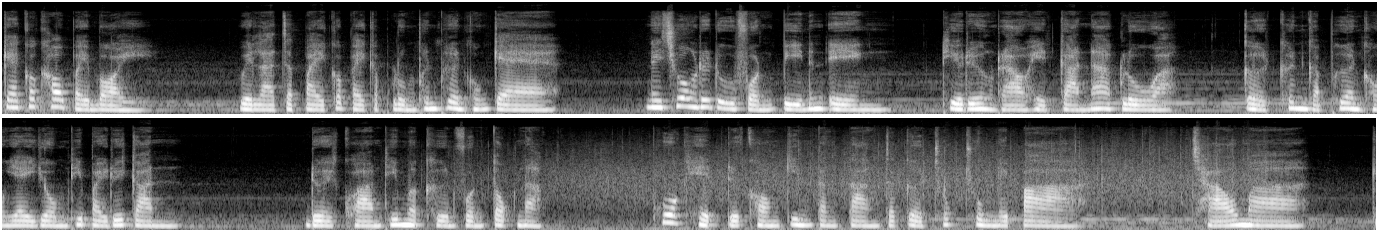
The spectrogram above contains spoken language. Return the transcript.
แกก็เข้าไปบ่อย เวลาจะไปก็ไปกับกลุ่มเพื่อนๆของแก ในช่วงฤดูฝนปีนั่นเอง ที่เรื่องราวเหตุการณ์น่ากลัว เกิดขึ้นกับเพื่อนของยายยมที่ไปด้วยกัน โดยความที่เมื่อคืนฝนตกหนัก พวกเห็ดหรือของกินต่างๆ จะเกิดชุกชุมในป่า เช้ามา แก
